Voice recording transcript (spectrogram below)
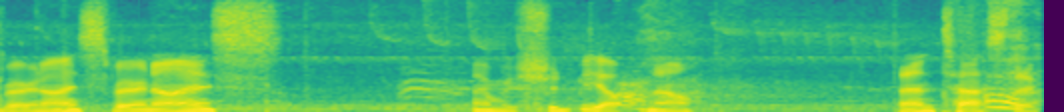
Very nice, very nice. And we should be up now. Fantastic.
